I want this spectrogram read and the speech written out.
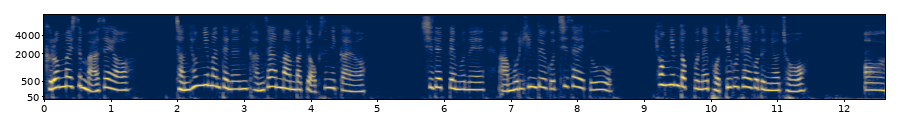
그런 말씀 마세요. 전 형님한테는 감사한 마음밖에 없으니까요. 시댁 때문에 아무리 힘들고 치사해도 형님 덕분에 버티고 살거든요, 저. 아,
